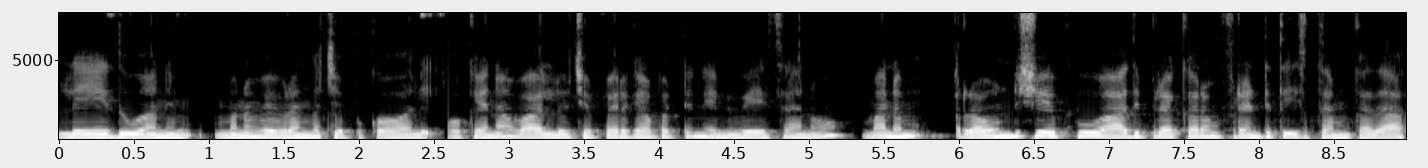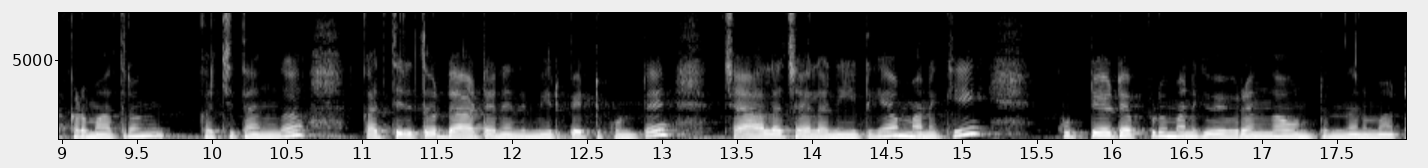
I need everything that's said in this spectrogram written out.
లేదు అని మనం వివరంగా చెప్పుకోవాలి. ఓకేనా? వాళ్ళు చెప్పారు కాబట్టి నేను వేశాను. మనం రౌండ్ షేపు ఆది ప్రకారం ఫ్రంట్ తీస్తాం కదా అక్కడ మాత్రం ఖచ్చితంగా కత్తిరితో డాట్ అనేది మీరు పెట్టుకుంటే చాలా చాలా నీట్గా మనకి కుట్టేటప్పుడు మనకి వివరంగా ఉంటుందన్నమాట.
